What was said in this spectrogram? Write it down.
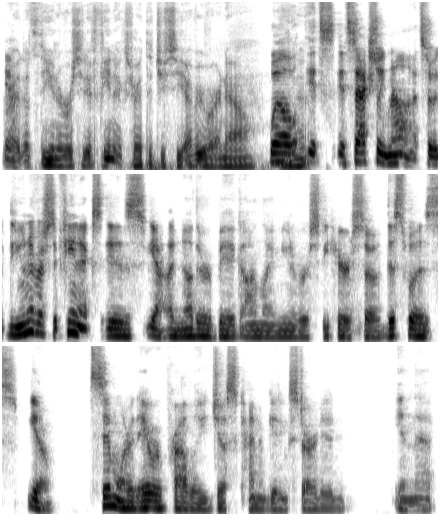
yeah. Right, that's the University of Phoenix, right? That you see everywhere now. Well, it? it's it's actually not. So the University of Phoenix is yeah another big online university here. So this was you know similar. They were probably just kind of getting started in that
